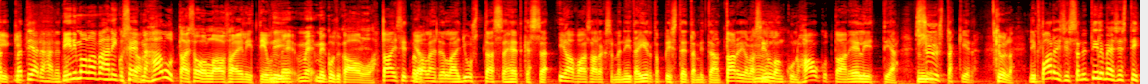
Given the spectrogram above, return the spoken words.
cheek. mä tiedän hänet. Niin, niin me ollaan vähän niin kuin se, että me haluttaisiin olla osa eliittiä, mutta Niin. me, me, me kuitenkaan olla. Tai sitten me Ja- valehdellaan just tässä hetkessä ihan vaan saadaksemme niitä irtopisteitä, mitä on tarjolla mm. silloin, kun haukutaan eliittiä Niin. syystäkin. Kyllä. Niin Pariisissa nyt ilmeisesti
